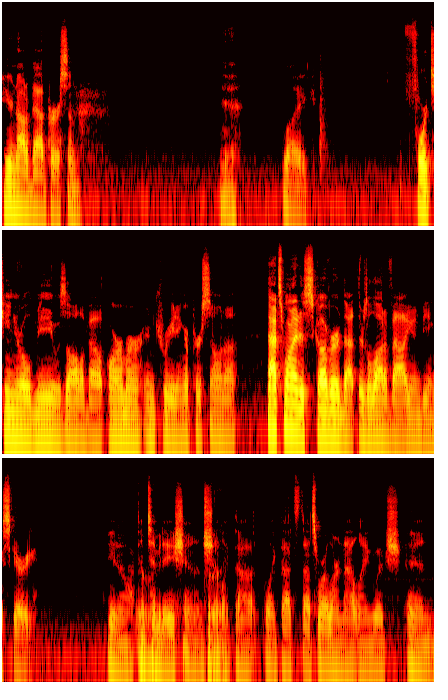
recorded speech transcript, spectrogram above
You're not a bad person. Yeah, Like, 14 year old me was all about armor and creating a persona. That's when I discovered that there's a lot of value in being scary. You know, Totally. intimidation and shit like that. Like that's that's where I learned that language. And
